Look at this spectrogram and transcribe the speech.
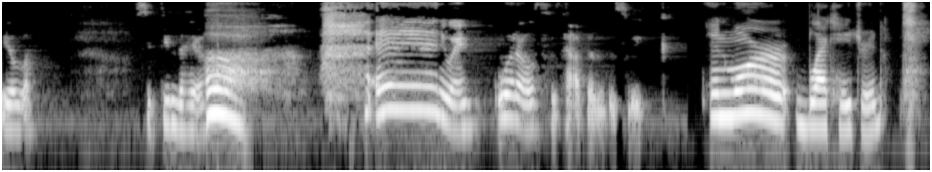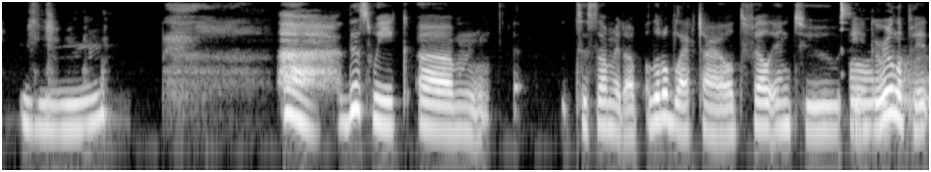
يلا. 60 دقيقة. anyway, what else has happened this week? In more black hatred. Mm-hmm. this week, um, to sum it up, a little black child fell into a Oh gorilla pit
